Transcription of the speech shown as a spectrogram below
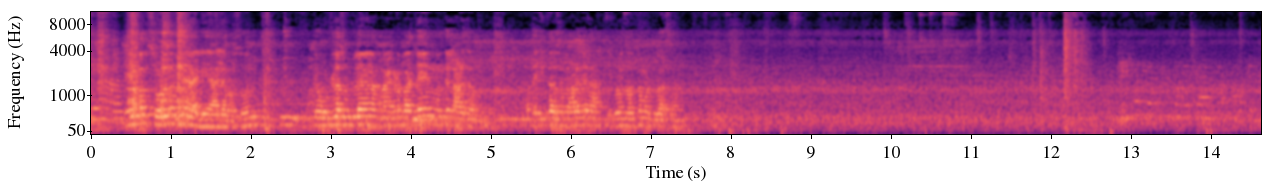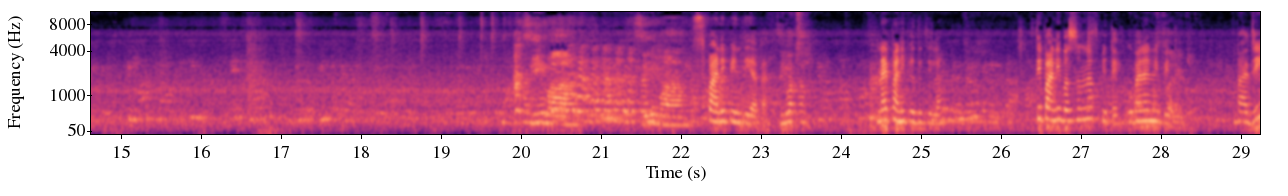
हे मग सोडूनच नाही राहिली आल्यापासून. ते उठलं सुटलं माझ्याकडे पाहते मग ते लाड करतो आता इथं असं लाड गेला इकडून जातो म्हटलं असं. सीमा. सीमा. पाणी पिंती आता. सीमा चल. नाही पाणी पिऊ दे तिला. ती पाणी बसूनच पिते उभ्याने नाही पिते. भाजी?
